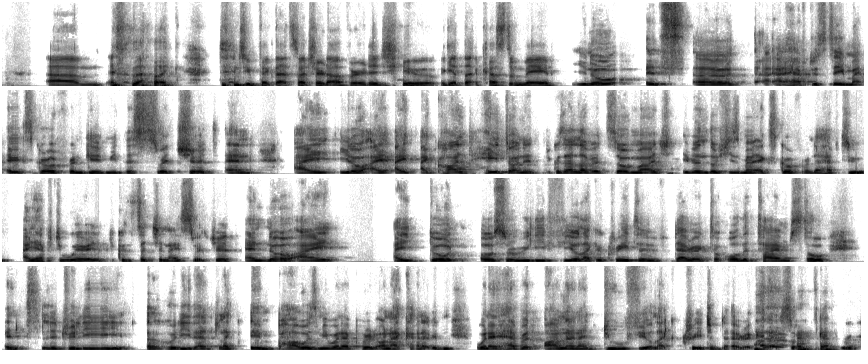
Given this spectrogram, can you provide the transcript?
Um, is that like, did you pick that sweatshirt up or did you get that custom made? You know, it's, uh, I have to say, my ex girlfriend gave me this sweatshirt and I, you know, I, I, I can't hate on it because I love it so much. Even though she's my ex girlfriend, I have to, I have to wear it because it's such a nice sweatshirt. And no, I, I don't also really feel like a creative director all the time. So it's literally a hoodie that like empowers me when I put it on. I kind of when I have it on, and I do feel like a creative director. So kind of like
